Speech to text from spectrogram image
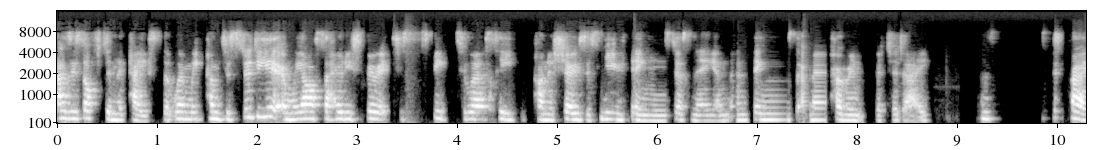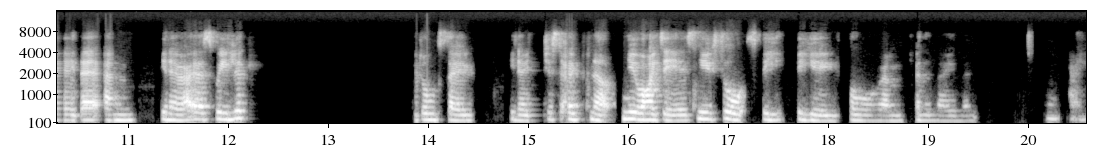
as is often the case, that when we come to study it and we ask the Holy Spirit to speak to us, He kind of shows us new things, doesn't He, and, and things that are current for today. And just pray that, um, you know, as we look, also you know just open up new ideas new thoughts for, for you for um for the moment. Okay.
